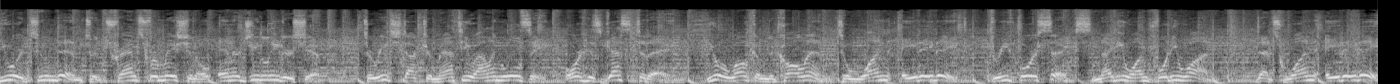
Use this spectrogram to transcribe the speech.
You are tuned in to Transformational Energy Leadership. To reach Dr. Matthew Allen Woolsey or his guest today, you are welcome to call in to 1 888 346 9141. That's 1 888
